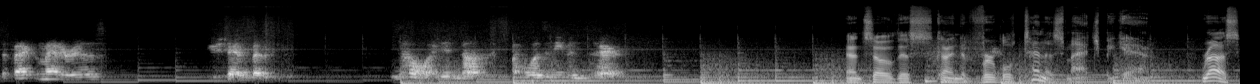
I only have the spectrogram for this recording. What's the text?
The fact of the matter is, you stabbed Betsy. No, I did not. I wasn't even there. And so this kind of verbal tennis match began. Russ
